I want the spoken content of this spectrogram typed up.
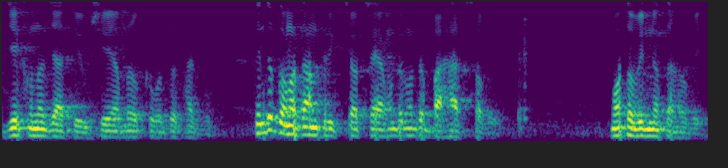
যে কোনো জাতীয় বিষয়ে আমরা ঐক্যবদ্ধ থাকব। কিন্তু গণতান্ত্রিক চর্চায় আমাদের মধ্যে বাহাস হবে, মতভিন্নতা হবে,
